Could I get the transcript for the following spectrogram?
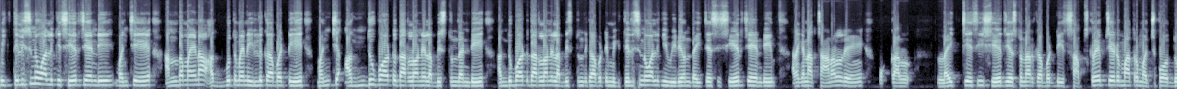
మీకు తెలిసిన వాళ్ళకి షేర్ చేయండి. మంచి అందమైన అద్భుతమైన ఇల్లు కాబట్టి మంచి అందుబాటు ధరలోనే లభిస్తుందండి. అందుబాటు ధరలోనే లభిస్తుంది కాబట్టి మీకు తెలిసిన వాళ్ళకి ఈ వీడియోని దయచేసి షేర్ చేయండి. అలాగే నా ఛానల్ని ఒక లైక్ చేసి షేర్ చేస్తున్నారు కాబట్టి సబ్స్క్రైబ్ చేయడం మాత్రం మర్చిపోవద్దు.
